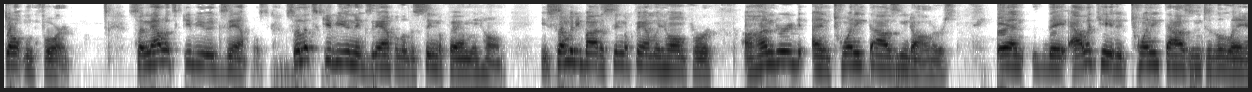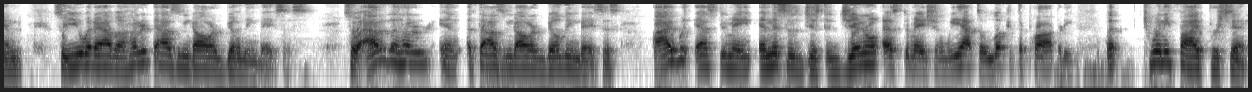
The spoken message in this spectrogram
Don't move forward. So now let's give you examples. So let's give you an example of a single family home. Somebody bought a single family home for $120,000 and they allocated 20,000 to the land. So you would have a $100,000 building basis. So out of the $100,000 building basis, I would estimate, and this is just a general estimation, we have to look at the property, but 25%.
